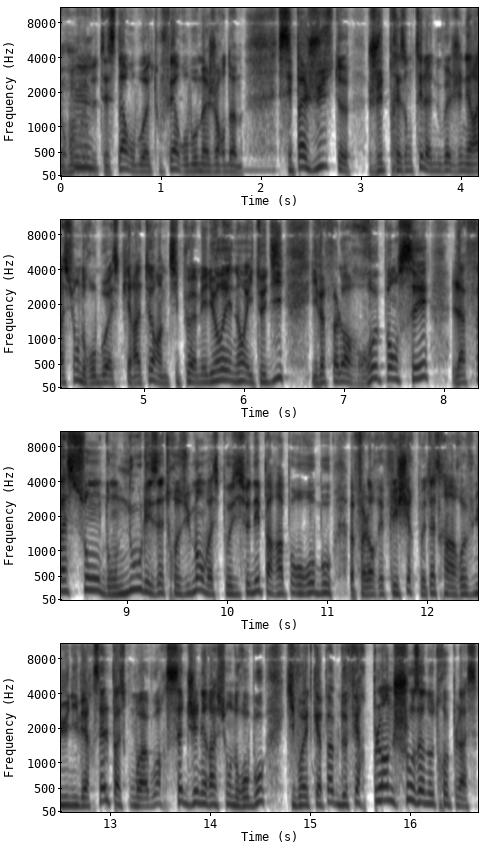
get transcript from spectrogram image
robot mhm. de Tesla, robot à tout faire, robot majordome. C'est pas juste, je vais te présenter la nouvelle génération de robots aspirateurs un petit peu améliorés. Non, il te dit, il va falloir repenser la façon dont nous, les êtres humains, on va se positionner par rapport aux robots. Il va falloir réfléchir peut-être à un revenu universel parce qu'on va avoir cette génération de robots qui vont être capables de faire plein de choses à notre place.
